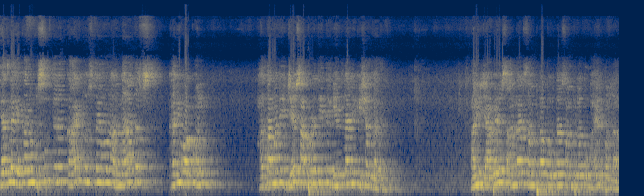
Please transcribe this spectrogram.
त्यातलं एकानं उत्सुकतेनं काय टोचतंय म्हणून अंधारातच खाली वाकून हातामध्ये जे सापडते ते घेतलं आणि खिशात घातलं. आणि ज्यावेळेस अंधार संपला बोगदा संपला तो बाहेर पडला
